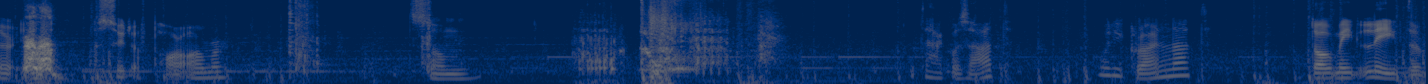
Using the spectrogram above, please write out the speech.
there is a suit of power armor. Some What the heck was that? What are you grinding at? Dog meat, leave them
